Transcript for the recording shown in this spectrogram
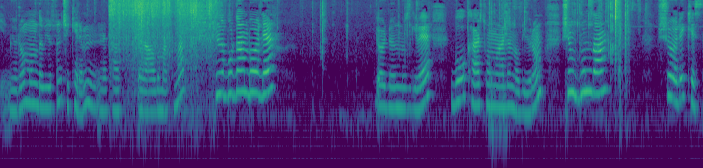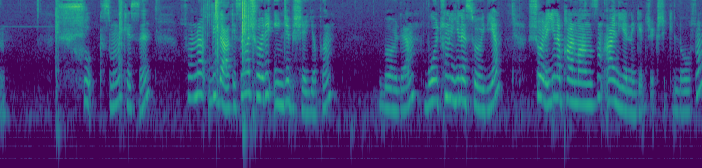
Bilmiyorum. Onu da videosunu çekerim. Ne tarz aldım aklına. Şimdi buradan böyle gördüğünüz gibi bu kartonlardan alıyorum. Şimdi bundan şöyle kesin. Şu kısmını kesin. Sonra bir daha kesin ve şöyle ince bir şey yapın. Böyle. Boyutunu yine söyleyeyim. Şöyle yine parmağınızın aynı yerine gelecek şekilde olsun.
